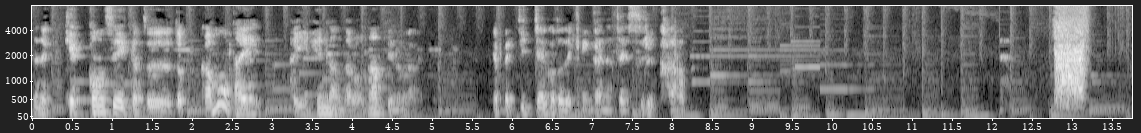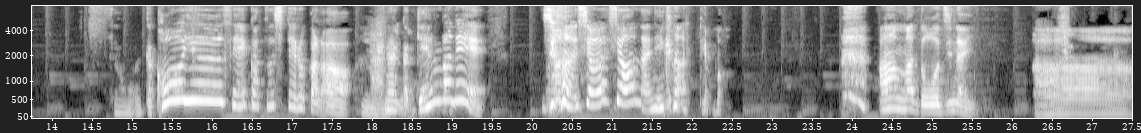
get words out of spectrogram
なんだ結婚生活とかも大大変なんだろうなっていうのが、やっぱりちっちゃいことで喧嘩になったりするから。そう。なんかこういう生活してるから、なんか現場で、少少々何があっても、あんま動じない。あ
